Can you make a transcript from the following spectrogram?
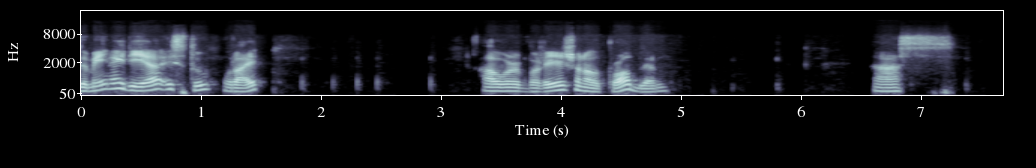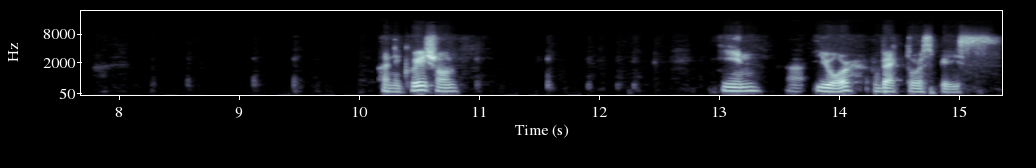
the main idea is to write our variational problem as an equation in uh, your vector space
